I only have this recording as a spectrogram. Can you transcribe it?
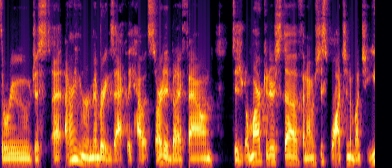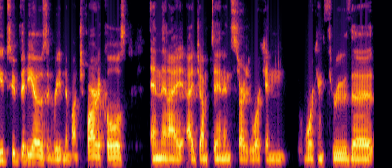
through just I don't even remember exactly how it started but i found digital marketer stuff and i was just watching a bunch of youtube videos and reading a bunch of articles. And then I, I jumped in and started working working through the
